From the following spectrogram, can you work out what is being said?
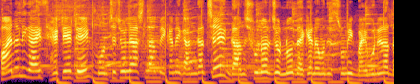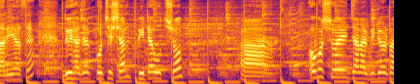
ফাইনালি গাইস হেঁটে হেঁটে মঞ্চে চলে আসলাম। এখানে গান গাচ্ছে। গান শোনার জন্য দেখেন আমাদের শ্রমিক ভাই বোনেরা দাঁড়িয়ে আছে। দুই হাজার পঁচিশ সাল পিঠা উৎসব। অবশ্যই যারা ভিডিওটা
